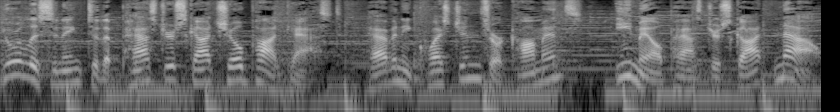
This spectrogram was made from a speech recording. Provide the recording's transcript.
You're listening to the Pastor Scott Show podcast. Have any questions or comments? Email Pastor Scott now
